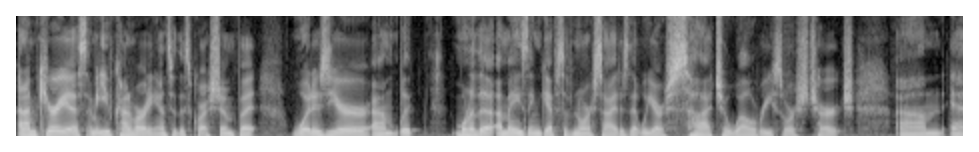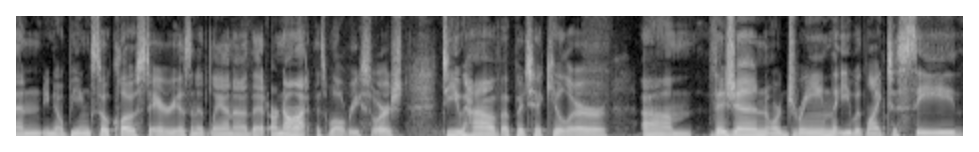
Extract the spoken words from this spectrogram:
and I'm curious. I mean, you've kind of already answered this question, but what is your um, like one of the amazing gifts of Northside is that we are such a well-resourced church, um, and you know, being so close to areas in Atlanta that are not as well-resourced. Do you have a particular um, vision or dream that you would like to see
